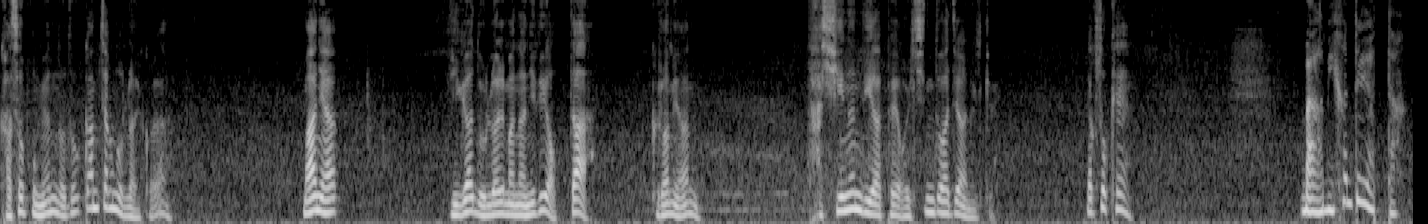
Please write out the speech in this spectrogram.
가서 보면 너도 깜짝 놀랄 거야. 만약 네가 놀랄 만한 일이 없다. 그러면 다시는 네 앞에 얼씬도 하지 않을게. 약속해. 마음이 흔들렸다.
